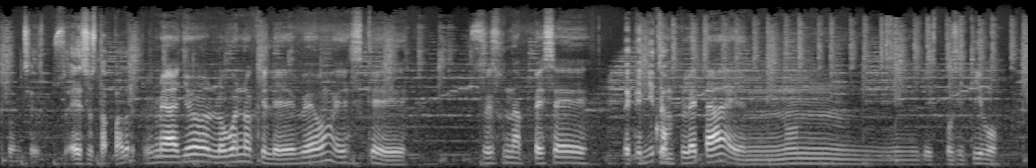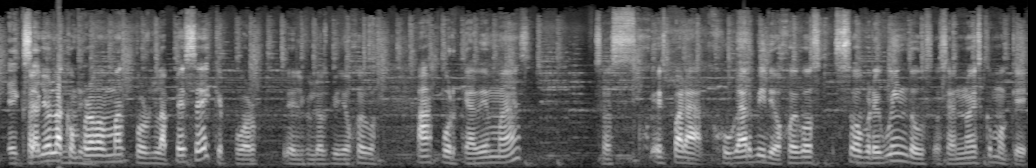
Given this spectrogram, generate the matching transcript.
Entonces, pues, eso está padre. Pues mira, yo lo bueno que le veo es que es una PC Pequeñito. completa en un dispositivo. O sea, yo la compraba más por la PC que por el- los videojuegos. Ah, porque además o sea, es- para jugar videojuegos sobre Windows. O sea, no es como que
